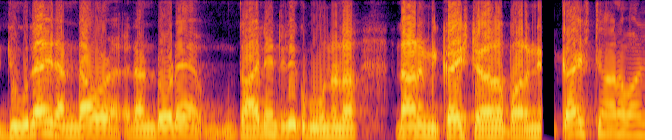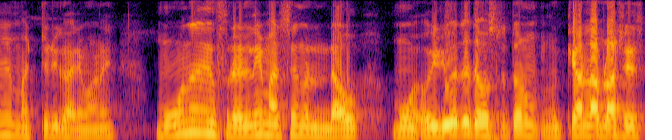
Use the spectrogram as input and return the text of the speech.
ജൂലൈ രണ്ടാ രണ്ടോടെ തായ്ലൻഡിലേക്ക് പോകുന്നുള്ള ഇതാണ് മിക്കായ് സ്റ്റെയർ പറഞ്ഞത് മിക്കായ് സ്റ്റെഹറ പറഞ്ഞ മറ്റൊരു കാര്യമാണ്. മൂന്ന് ഫ്രണ്ട്ലി മത്സരങ്ങൾ ഉണ്ടാവും ഇരുപത് ദിവസത്തോളം കേരള ബ്ലാസ്റ്റേഴ്സ്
